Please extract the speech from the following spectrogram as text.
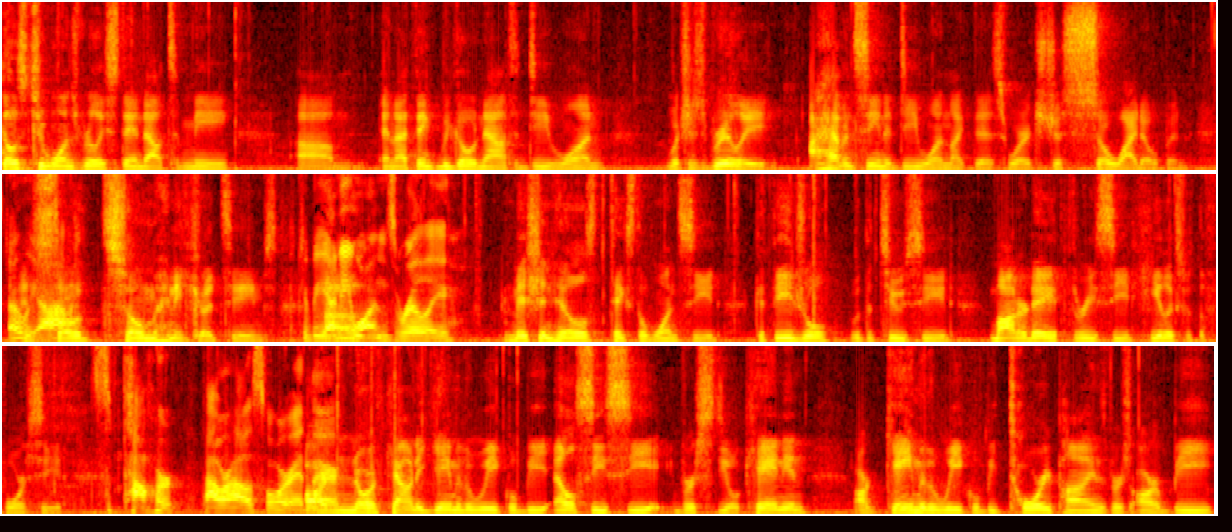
those two ones really stand out to me. Um, and I think we go now to D1, which is really I haven't seen a D1 like this where it's just so wide open. Oh, and yeah. So so many good teams. Could be Uh, anyone's, really. Mission Hills takes the one seed. Cathedral with the two seed. Mater Dei three seed. Helix with the four seed. It's a power powerhouse for it Our there. North County game of the week will be LCC versus Steele Canyon. Our game of the week will be Torrey Pines versus RB.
